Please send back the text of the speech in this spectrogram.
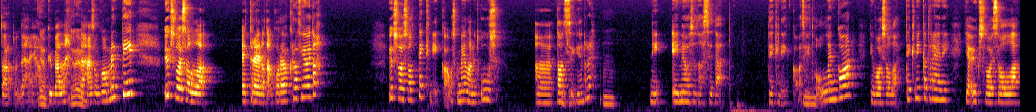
tartun tähän ihan Joo. Joo. kypällä, Joo, joo. tähän sun kommenttiin. Yksi voisi olla, että treenataan koreografioita. Yksi voisi olla tekniikkaa, koska meillä on nyt uusi äh, tanssigenre, Mm. niin ei me osata sitä tekniikkaa siitä mm. ollenkaan. Niin voisi olla tekniikkatreeni ja yksi voisi olla,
